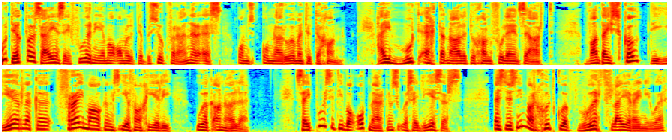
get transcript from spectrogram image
hoe dikwels hy in sy voorneme om hulle te besoek verhinder is om om na Rome toe te gaan. Hy moet egter na hulle toe gaan voel in sy hart want hy skuld die heerlike vrymakingsevangelie ook aan hulle. Sy positiewe opmerkings oor sy lesers is dus nie maar goedkoop woordvleiery nie hoor,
